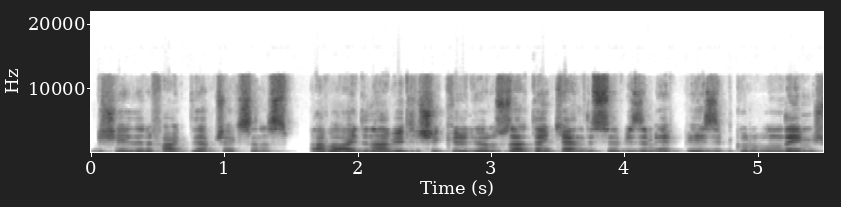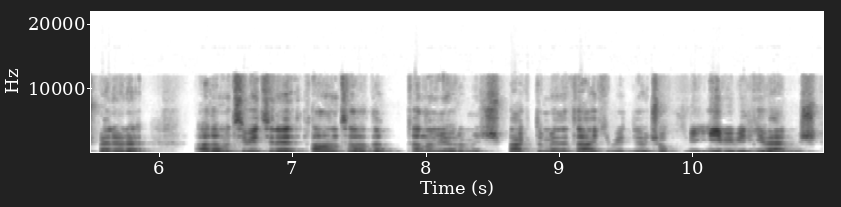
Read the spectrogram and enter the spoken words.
bir şeyleri farklı yapacaksınız. Abi Aydın abiye teşekkür ediyoruz. Zaten kendisi bizim FBA Zip grubundaymış. Ben öyle adamın tweetini alıntıladım. Tanımıyorum hiç. Baktım beni takip ediyor. Çok iyi bir bilgi vermiş.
